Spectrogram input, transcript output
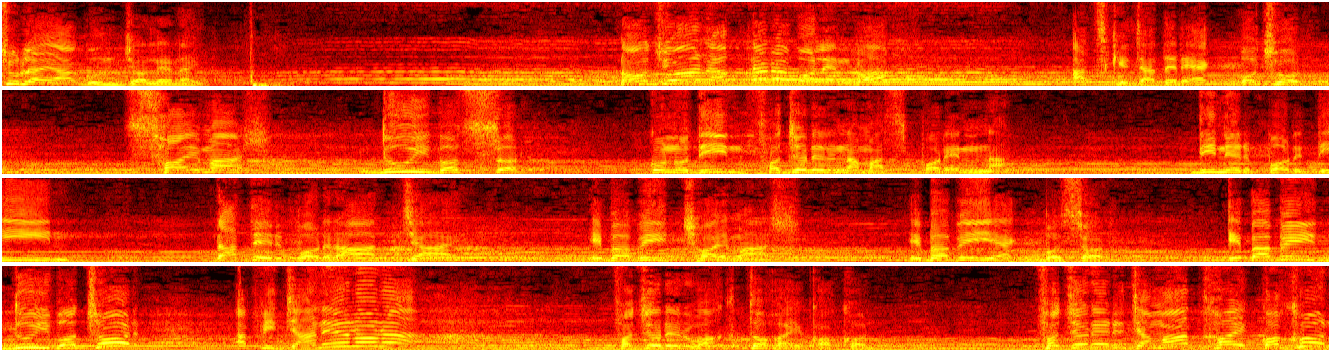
চুলায় আগুন জ্বলে নাই। নজওয়ান আপনারা বলেন, বাপ, আজকে যাদের এক বছর, ছয় মাস, দুই বৎসর কোনো দিন ফজরের নামাজ পড়েন না। দিনের পর দিন, রাতের পর রাত যায়, এভাবেই ছয় মাস, এভাবেই এক বছর, এভাবেই দুই বছর, আপনি জানেনও না ফজরের ওয়াক্ত হয় কখন, ফজরের জামাত হয় কখন,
